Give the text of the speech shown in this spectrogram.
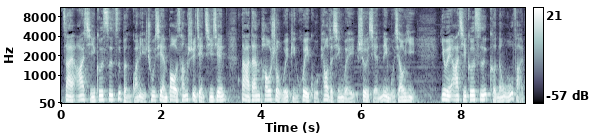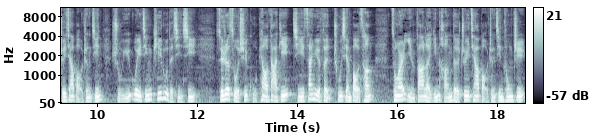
在阿奇戈斯资本管理出现爆仓事件期间，大单抛售唯品会股票的行为涉嫌内幕交易。因为阿奇哥斯可能无法追加保证金，属于未经披露的信息。随着所持股票大跌，其三月份出现爆仓，从而引发了银行的追加保证金通知。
